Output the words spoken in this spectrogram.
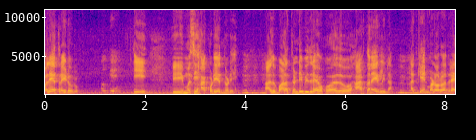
ಒಲೆ ಹತ್ರ ಇಡೋರು. ಈ ಈ ಮಸಿ ಹಾಕಿ ಹೊಡೆಯೋದು ನೋಡಿ. ಅದು ಭಾಳ ಥಂಡಿ ಬಿದ್ದರೆ ಅದು ಹಾರ್ತಾನೆ ಇರಲಿಲ್ಲ. ಅದಕ್ಕೆ ಏನು ಮಾಡೋರು ಅಂದರೆ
